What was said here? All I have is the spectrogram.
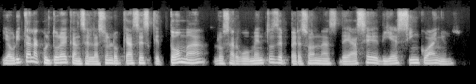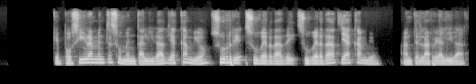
Y ahorita la cultura de cancelación lo que hace es que toma los argumentos de personas de hace 10, 5 años, posiblemente su mentalidad ya cambió, su, verdad, su verdad ya cambió ante la realidad.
